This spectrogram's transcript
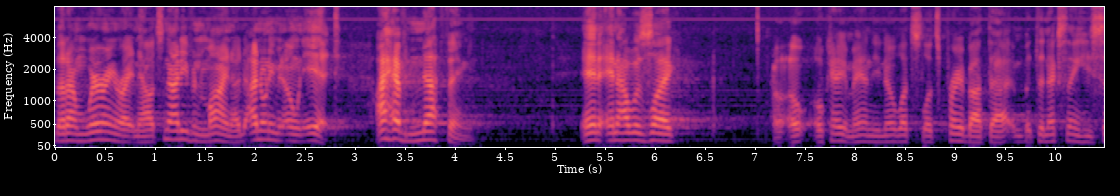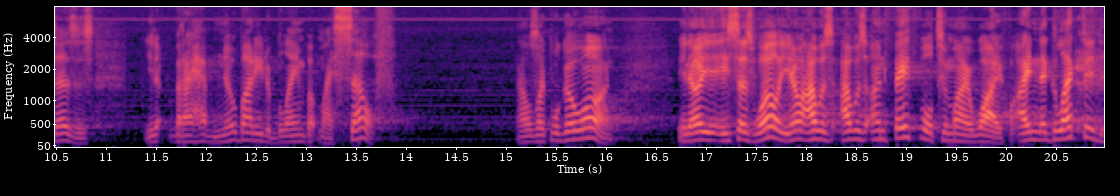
that I'm wearing right now. It's not even mine. I, I don't even own it. I have nothing. And, and I was like, oh, oh, okay, man, you know, let's, let's pray about that. But the next thing he says is, you know, but I have nobody to blame but myself. And I was like, well, go on. You know, he, he says, well, you know, I was, I was unfaithful to my wife. I neglected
